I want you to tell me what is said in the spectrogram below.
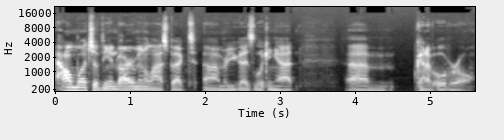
how much of the environmental aspect um, are you guys looking at um, kind of overall?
